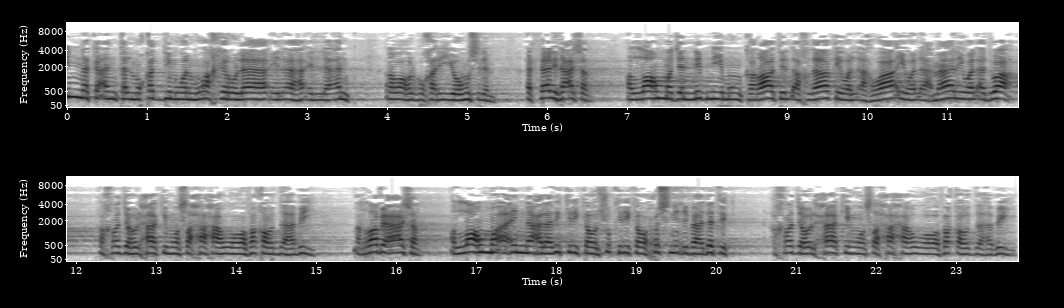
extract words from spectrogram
إنك أنت المقدم والمؤخر. لا إله إلا أنت. رواه البخاري ومسلم. الثالث عشر. اللهم جنبني منكرات الأخلاق والأهواء والأعمال والأدواء. أخرجه الحاكم وصححه ووافقه الذهبي. الرابع عشر. اللهم أعنا على ذكرك وشكرك وحسن عبادتك. أخرجه الحاكم وصححه ووافقه الذهبي.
